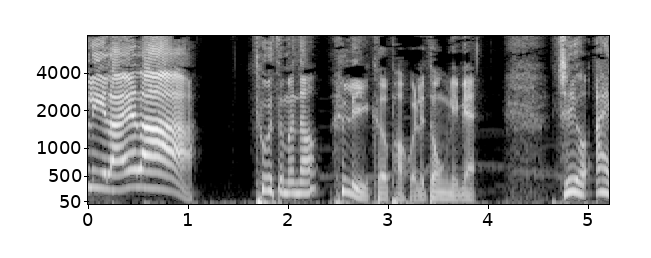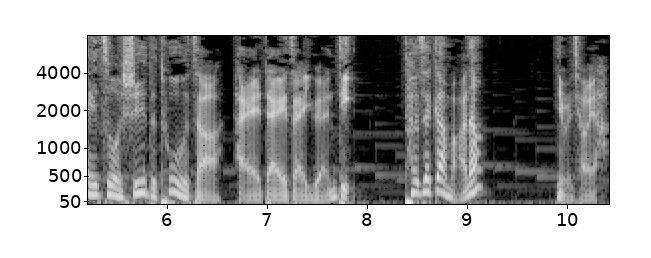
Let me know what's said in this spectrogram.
狸来啦！”兔子们呢，立刻跑回了洞里面，只有爱作诗的兔子还待在原地。他在干嘛呢？你们瞧呀，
